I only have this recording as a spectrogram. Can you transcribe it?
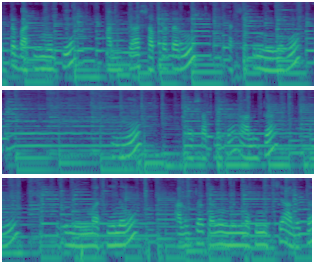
একটা বাটির মধ্যে আলুটা শাপলাটা আমি একসাথে নিয়ে নেব। নিয়ে শাপলাটা আলুটা আমি একটু নুন মাখিয়ে নেব। আলুটা কেন নুন মাখিয়ে নিচ্ছি? আলুটা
